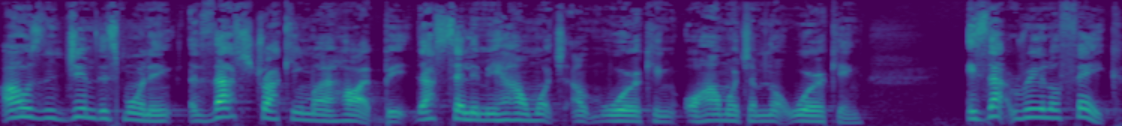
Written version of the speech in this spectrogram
I was in the gym this morning. That's tracking my heartbeat. That's telling me how much I'm working or how much I'm not working. Is that real or fake?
